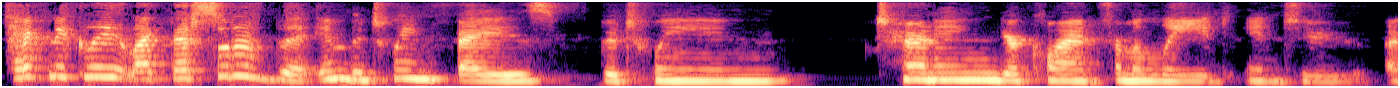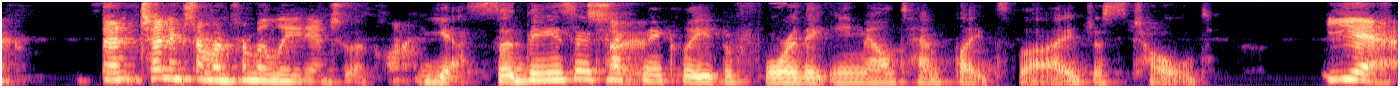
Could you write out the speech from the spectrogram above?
technically like they're sort of the in between phase between turning your client from a lead into a turning someone from a lead into a client. Yes. So these are so, technically before the email templates that I just told. Yeah.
